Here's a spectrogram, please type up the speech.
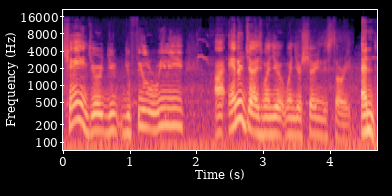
changed. You you you feel really uh, energized when you when you're sharing this story. And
